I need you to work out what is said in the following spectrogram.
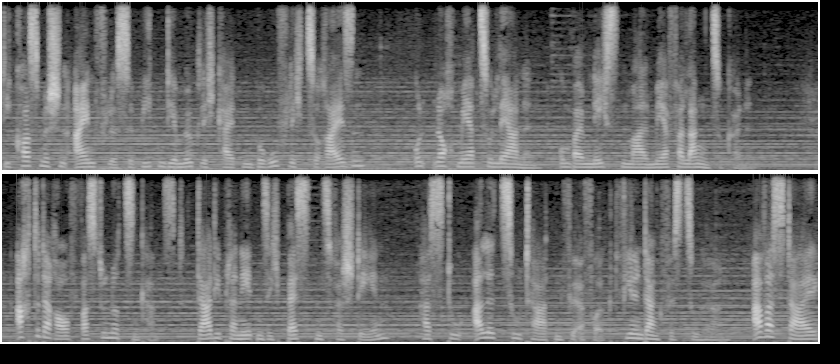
Die kosmischen Einflüsse bieten dir Möglichkeiten, beruflich zu reisen und noch mehr zu lernen, um beim nächsten Mal mehr verlangen zu können. Achte darauf, was du nutzen kannst. Da die Planeten sich bestens verstehen, hast du alle Zutaten für Erfolg. Vielen Dank fürs Zuhören. Avastai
